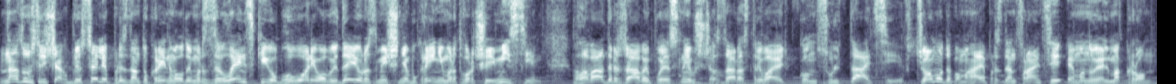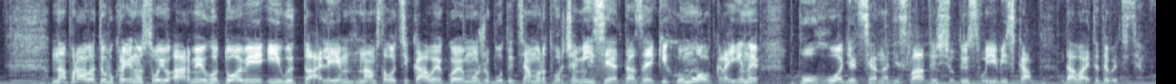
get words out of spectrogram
На зустрічах в Брюсселі президент України Володимир Зеленський обговорював ідею розміщення в Україні миротворчої місії. Глава держави пояснив, що зараз тривають консультації. В цьому допомагає президент Франції Еммануель Макрон. Направити в Україну свою армію готові і в Італії. Нам стало цікаво, якою може бути ця миротворча місія та за яких умов країни погодяться надіслати сюди свої війська. Давайте дивитися.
